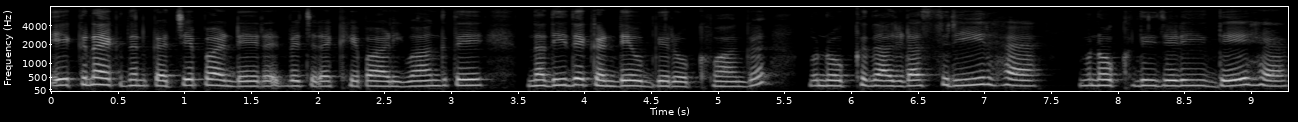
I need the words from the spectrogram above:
ਇੱਕ ਨਾ ਇੱਕ ਦਿਨ ਕੱਚੇ ਭਾਂਡੇ ਰ- ਵਿੱਚ ਰੱਖੇ ਪਾਣੀ ਵਾਂਗ ਤੇ ਨਦੀ ਦੇ ਕੰਢੇ ਉੱਗੇ ਰੁੱਖ ਵਾਂਗ ਮਨੁੱਖ ਦਾ ਜਿਹੜਾ ਸਰੀਰ ਹੈ, ਮਨੁੱਖ ਦੀ ਜਿਹੜੀ ਦੇਹ ਹੈ,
